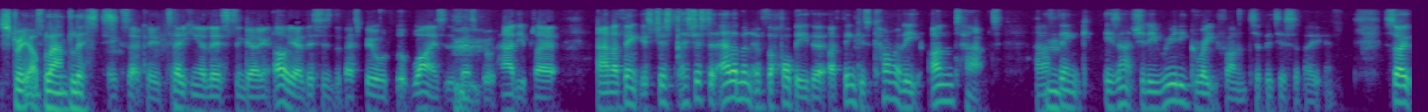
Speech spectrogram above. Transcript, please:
straight up bland lists. Exactly. Taking a list and going, oh yeah, this is the best build, but why is it the best build? How do you play it? And I think it's just it's just an element of the hobby that I think is currently untapped and I mm. think is actually really great fun to participate in. So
